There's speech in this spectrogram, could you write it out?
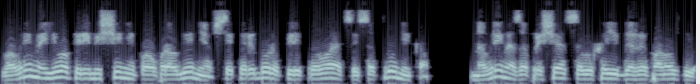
Во время его перемещений по управлению все коридоры перекрываются и сотрудникам на время запрещается выходить даже по нужде.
